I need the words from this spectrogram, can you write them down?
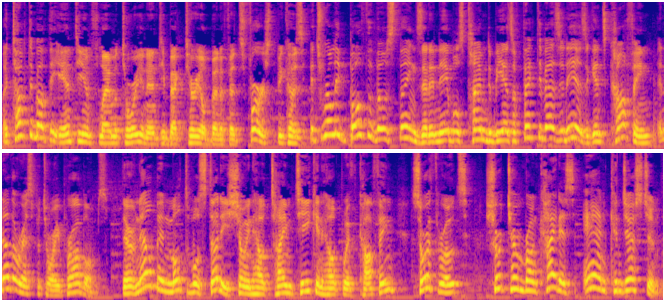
I talked about the anti-inflammatory and antibacterial benefits first because it's really both of those things that enables thyme to be as effective as it is against coughing and other respiratory problems. There have now been multiple studies showing how thyme tea can help with coughing, sore throats, short-term bronchitis, and congestion.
